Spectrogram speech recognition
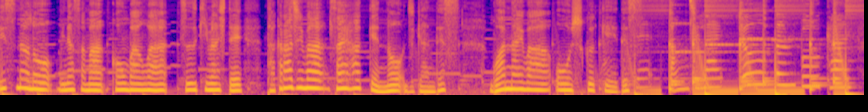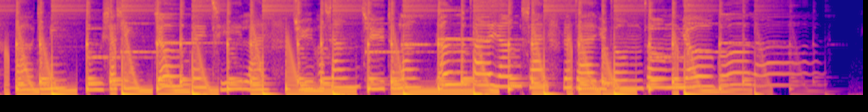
リスナーの皆様こんばんは。続きまして宝島再発見の時間です。ご案内は大宿慶です。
